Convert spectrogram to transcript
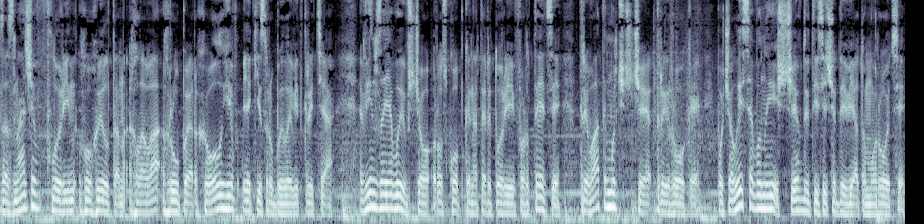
зазначив Флорін Гогилтан, глава групи археологів, які зробили відкриття. Він заявив, що розкопки на території фортеці триватимуть ще три роки. Почалися вони ще в 2009 році.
